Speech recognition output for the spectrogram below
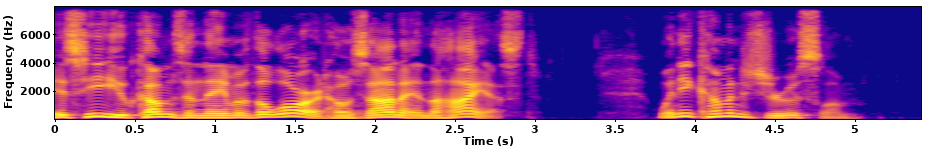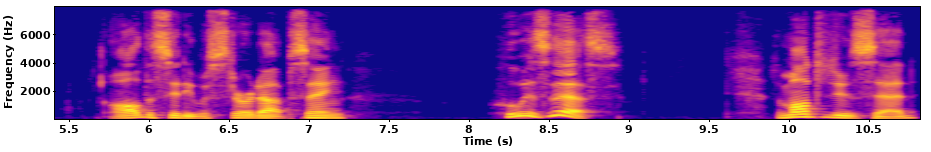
is he who comes in the name of the Lord! Hosanna in the highest! When he come into Jerusalem, all the city was stirred up, saying, Who is this? The multitude said,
